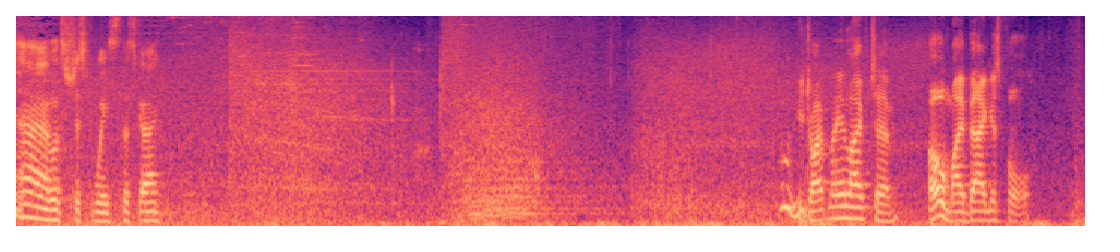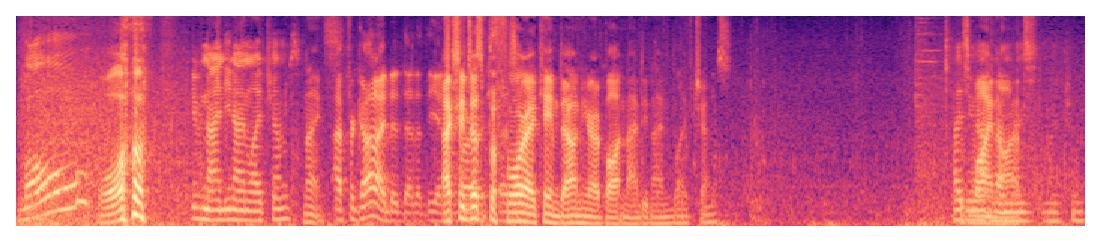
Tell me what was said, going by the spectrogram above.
Ah, let's just waste this guy. Ooh, you dropped my life gem. Oh, my bag is full. Lol. Whoa, You have 99 life gems. nice. I forgot I did that at the end. Actually, of just our before I came down here, I bought 99 life gems. I do Why not. have not? 99 life gems.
